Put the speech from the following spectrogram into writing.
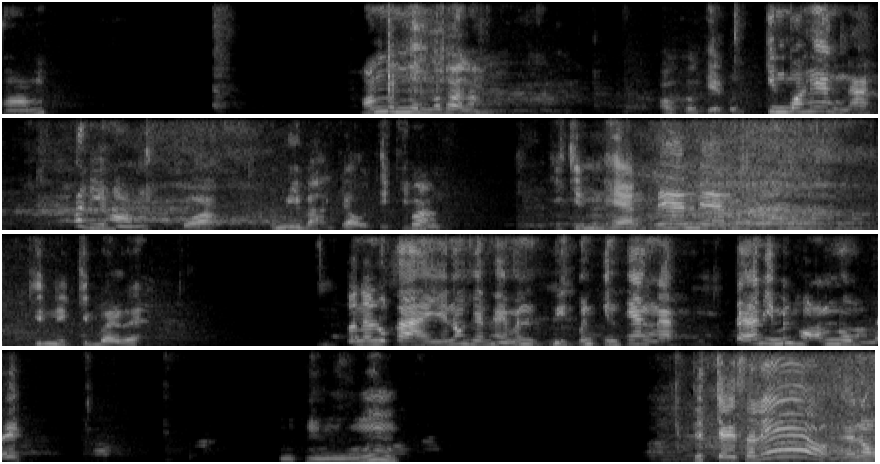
หอม หอมนุ่มๆแล้วพอเนาะหอมเครื่องเทศเพิ่นกินบ่แห้งนะพอดีหอม บ่ว่ามันมีบางเจ้าที่กินว่า ที่กินมันแห้ง แม่นแม่นกินนี่กินไว้เลย ตอนนั้นลูกค้าให้น้องเฮ็ดให้มันพริกมันกินแห้งนะ แต่อันนี้มันหอมนุ่มเลยอื้อหือติดใจซะแล้วอย่าน้อง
